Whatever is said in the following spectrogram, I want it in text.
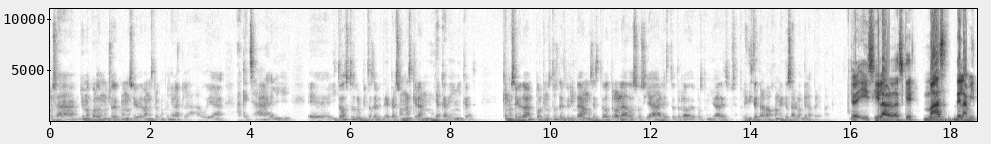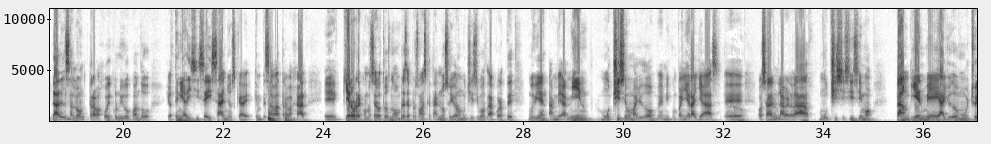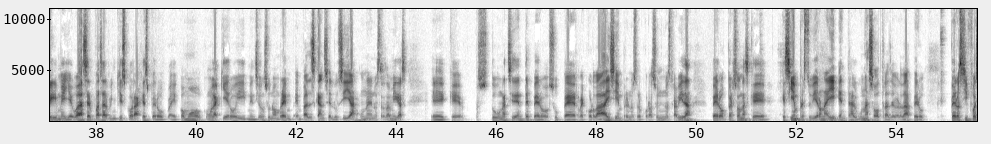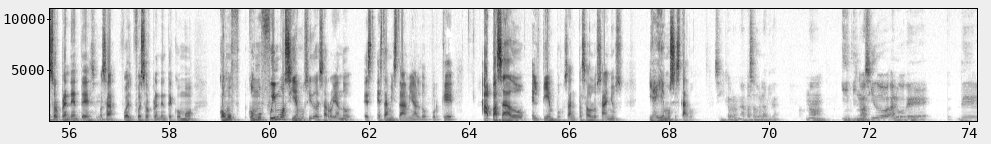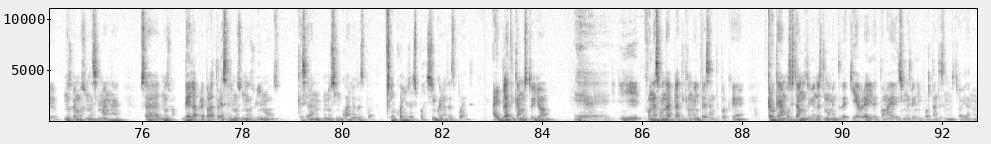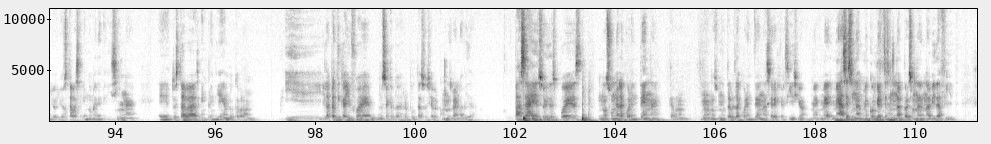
O sea, yo me acuerdo mucho de cómo nos ayudaba nuestra compañera Claudia, a Quetzal y, eh, y todos estos grupitos de, de personas que eran muy académicas, que nos ayudaban porque nosotros les brindábamos este otro lado social, este otro lado de oportunidades. O sea, tú le diste trabajo a medio salón de la prepa. Eh, y sí, la verdad es que más de la mitad del salón trabajó ahí conmigo cuando yo tenía 16 años que, que empezaba a trabajar. Eh, quiero reconocer otros nombres de personas que también nos ayudaron muchísimo. Acuérdate muy bien, a mí, a mí muchísimo me ayudó eh, mi compañera Jazz. eh, Claro. o sea, la verdad, muchísimo. También me ayudó mucho y me llegó a hacer pasar pinches corajes, pero eh, como, como la quiero y menciono su nombre, en, en paz descanse, Lucía, una de nuestras amigas, eh, que pues, tuvo un accidente, pero súper recordada y siempre en nuestro corazón y en nuestra vida, pero personas que, que siempre estuvieron ahí, entre algunas otras, de verdad, pero, pero sí fue sorprendente, Sí. o sea, fue, fue sorprendente cómo, cómo, cómo fuimos y hemos ido desarrollando es- esta amistad, mi Aldo, porque ha pasado el tiempo, o sea, han pasado los años y ahí hemos estado. Sí, cabrón, ha pasado la vida, ¿no? Y, y no ha sido algo de, de nos vemos una semana, o sea, nos- de la preparatoria salimos y nos vimos, que serán unos cinco años después. Cinco años después. cinco años después. Ahí platicamos tú y yo eh, y fue una segunda plática muy interesante porque creo que ambos estábamos viviendo este momento de quiebre y de toma de decisiones bien importantes en nuestra vida, ¿no? Yo, yo estaba saliéndome de medicina, eh, tú estabas emprendiendo, cabrón. Y la plática ahí fue, pues hay que pagar reputazos y a ver cómo nos va en la vida. Pasa eso y después nos une la cuarentena, cabrón. No, nos une otra vez la cuarentena, hacer ejercicio. Me, me, me haces una, me conviertes en una persona de una vida fit,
